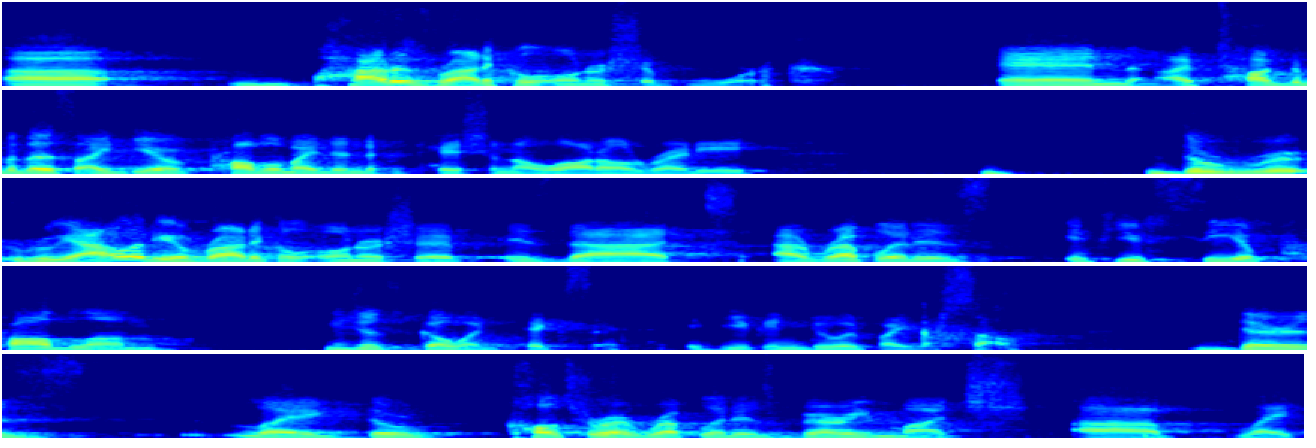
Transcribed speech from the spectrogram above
uh, how does radical ownership work? And I've talked about this idea of problem identification a lot already. The re reality of radical ownership is that at Replit is if you see a problem, you just go and fix it if you can do it by yourself. There's like the culture at Replit is very much uh, like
